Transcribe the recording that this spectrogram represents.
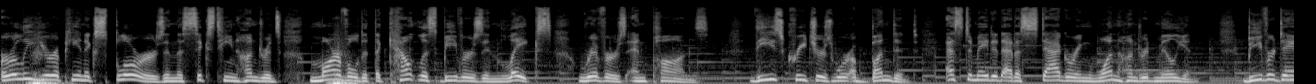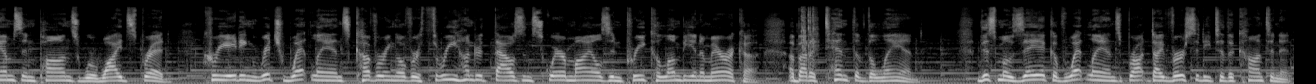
Early European explorers in the 1600s marveled at the countless beavers in lakes, rivers, and ponds. These creatures were abundant, estimated at a staggering 100 million. Beaver dams and ponds were widespread, creating rich wetlands covering over 300,000 square miles in pre-Columbian America, about a tenth of the land. This mosaic of wetlands brought diversity to the continent.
